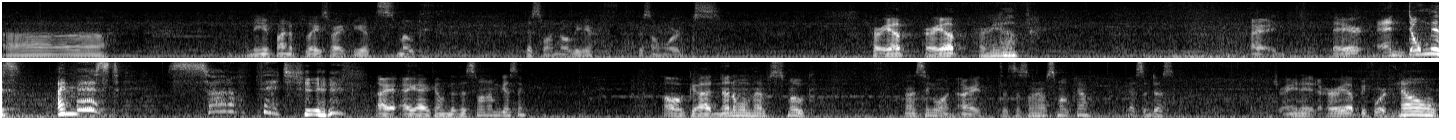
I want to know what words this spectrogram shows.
Uh, I need to find a place where I can get smoke. This one over here. This one works. Hurry up, hurry up, hurry up. Alright, there. And don't miss! I missed! Son of a bitch! Alright, I gotta come to this one, I'm guessing. Oh god, none of them have smoke. Not a single one. Alright, does this one have smoke now? Yes, it does. Drain it, hurry up before- No!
